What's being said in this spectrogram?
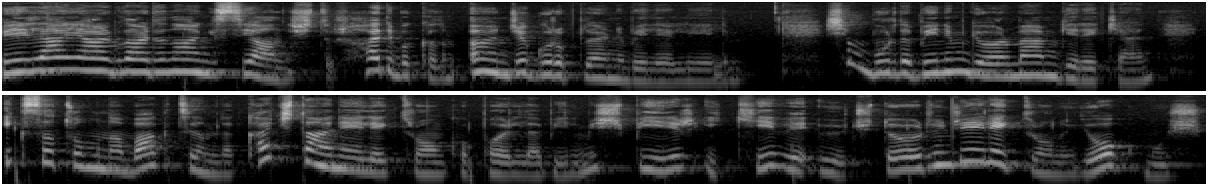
Verilen yargılardan hangisi yanlıştır? Hadi bakalım önce gruplarını belirleyelim. Şimdi burada benim görmem gereken X atomuna baktığımda kaç tane elektron koparılabilmiş? 1, 2 ve 3. Dördüncü elektronu yokmuş.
